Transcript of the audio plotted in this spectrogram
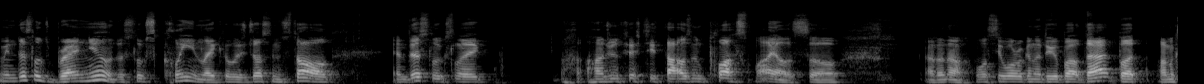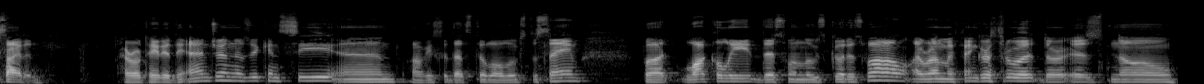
I mean, this looks brand new. This looks clean, like it was just installed. And this looks like 150,000 plus miles. So I don't know. We'll see what we're going to do about that, but I'm excited. I rotated the engine as you can see and obviously that still all looks the same but luckily this one looks good as well. I run my finger through it. There is no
